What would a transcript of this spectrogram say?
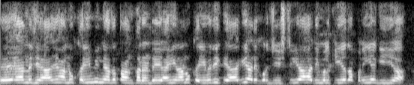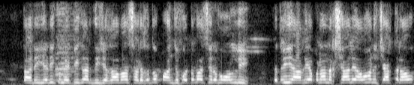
ਤੇ ਇਹ ਨਜਾਇਜ਼ ਸਾਨੂੰ ਕਈ ਮਹੀਨਿਆਂ ਤੋਂ ਤੰਗ ਕਰਨ ਦੇ ਅਸੀਂ ਇਹਨਾਂ ਨੂੰ ਕਈ ਵਾਰੀ ਕਿਹਾ ਕਿ ਸਾਡੇ ਕੋਲ ਰਜਿਸਟਰੀ ਆ, ਸਾਡੀ ਮਲਕੀਅਤ ਆਪਣੀ ਹੈਗੀ ਆ। ਤੁਹਾਡੀ ਜਿਹੜੀ ਕਮੇਟੀ ਘਰ ਦੀ ਜਗ੍ਹਾ ਵਾ, ਸੜਕ ਤੋਂ 5 ਫੁੱਟ ਵਾ ਸਿਰਫ ਓਨਲੀ ਤੇ ਤੁਸੀਂ ਆ ਕੇ ਆਪਣਾ ਨਕਸ਼ਾ ਲਿਆਓ, ਸਾਨੂੰ ਚੈੱਕ ਕਰਾਓ।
